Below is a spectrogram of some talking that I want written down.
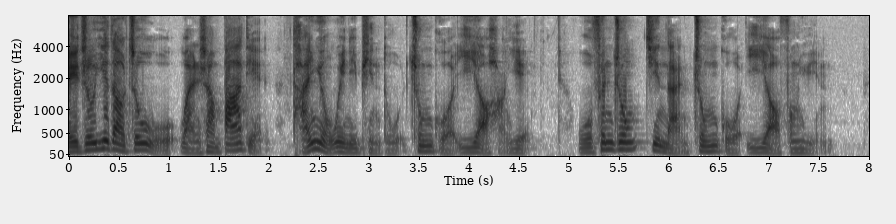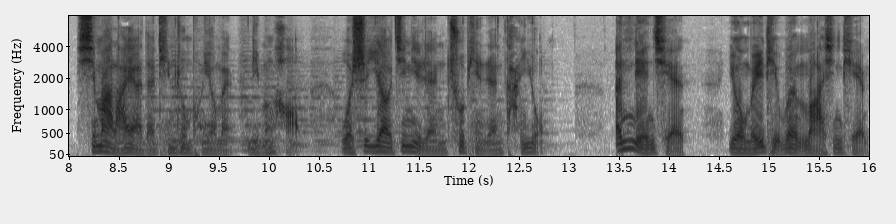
每周一到周五晚上八点，谭勇为你品读中国医药行业，五分钟尽览中国医药风云。喜马拉雅的听众朋友们，你们好，我是医药经理人、出品人谭勇。N 年前，有媒体问马新田，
